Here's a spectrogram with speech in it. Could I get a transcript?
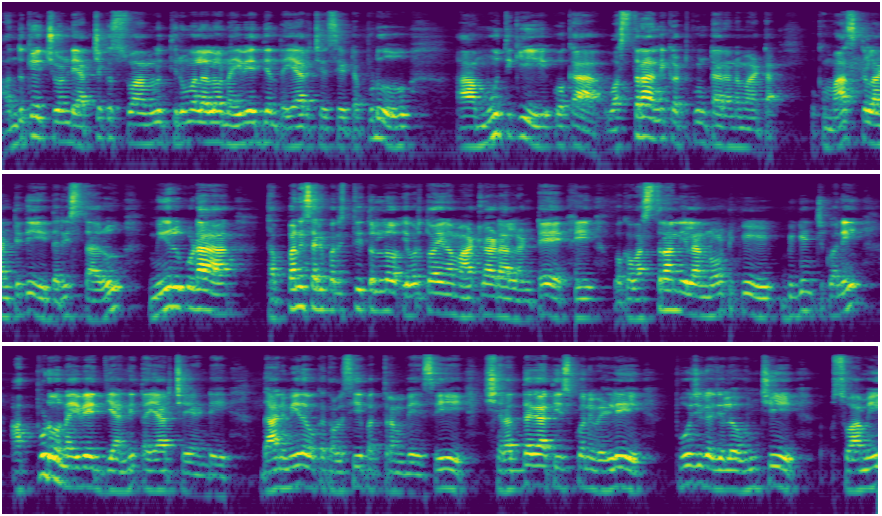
అందుకే చూడండి అర్చక స్వాములు తిరుమలలో నైవేద్యం తయారు చేసేటప్పుడు ఆ మూతికి ఒక వస్త్రాన్ని కట్టుకుంటారన్నమాట. ఒక మాస్క్ లాంటిది ధరిస్తారు. మీరు కూడా తప్పనిసరి పరిస్థితుల్లో ఎవరితో అయినా మాట్లాడాలంటే ఒక వస్త్రాన్ని ఇలా నోటికి బిగించుకొని అప్పుడు నైవేద్యాన్ని తయారు చేయండి. దాని మీద ఒక తులసి పత్రం వేసి శ్రద్ధగా తీసుకొని వెళ్ళి పూజ గదిలో ఉంచి స్వామి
